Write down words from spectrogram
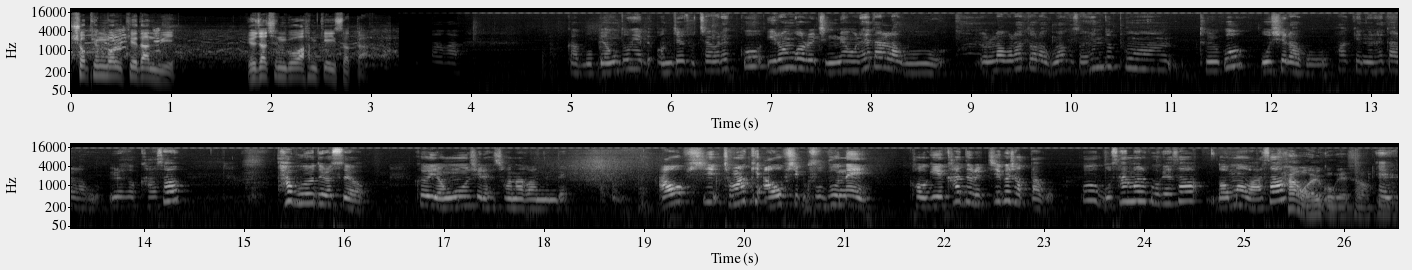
쇼핑몰 계단 위 여자친구와 함께 있었다. 그러니까 뭐 명동에 언제 도착을 했고 이런 거를 증명을 해달라고 연락을 하더라고요. 그래서 핸드폰 들고 오시라고 확인을 해달라고. 그래서 가서 다 보여드렸어요. 그 영무실에서 전화가 왔는데 9시 정확히 9시 9분에 거기에 카드를 찍으셨다고. 또뭐 상월곡에서 넘어와서 상월곡에서 네.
